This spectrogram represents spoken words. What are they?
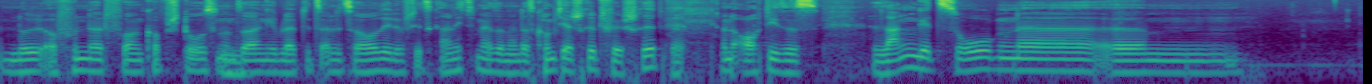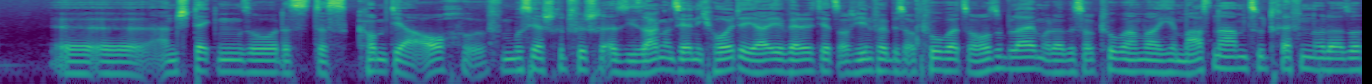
0 auf 100 vor den Kopf stoßen mhm. und sagen, ihr bleibt jetzt alle zu Hause, ihr dürft jetzt gar nichts mehr, sondern das kommt ja Schritt für Schritt. Ja. Und auch dieses langgezogene ähm, äh, äh, anstecken, so, das, das kommt ja auch, muss ja Schritt für Schritt, also sie sagen uns ja nicht heute, ja, ihr werdet jetzt auf jeden Fall bis Oktober zu Hause bleiben oder bis Oktober haben wir hier Maßnahmen zu treffen oder so.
